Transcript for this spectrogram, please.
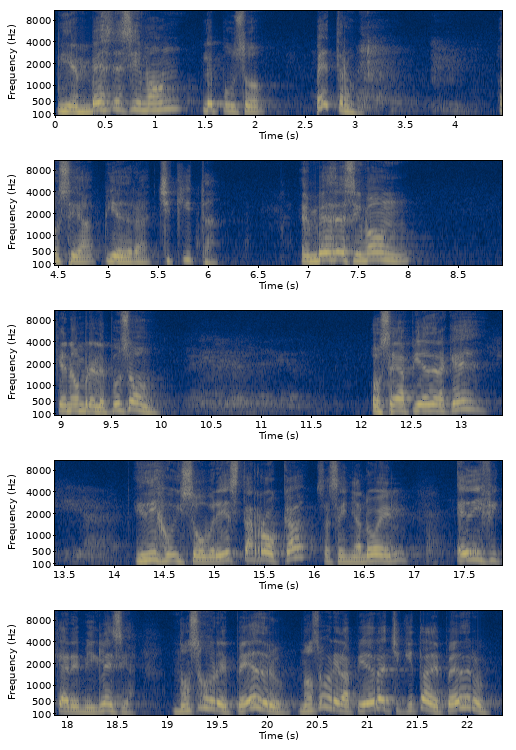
Y en vez de Simón le puso Petro, o sea, piedra chiquita. En vez de Simón, ¿qué nombre le puso? O sea, piedra qué? Y dijo, y sobre esta roca, se señaló él, edificaré mi iglesia. No sobre Pedro, no sobre la piedra chiquita de Pedro.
